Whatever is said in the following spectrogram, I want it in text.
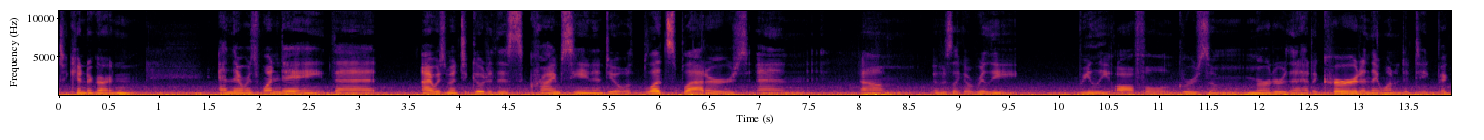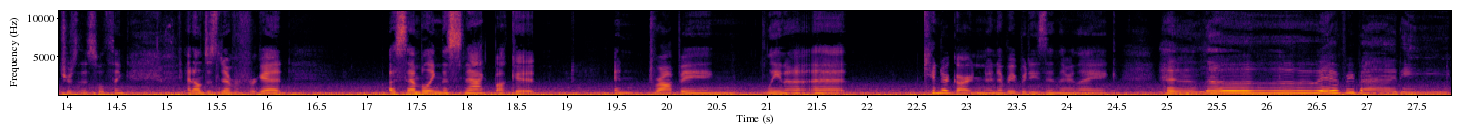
to kindergarten. And there was one day that i was meant to go to this crime scene and deal with blood splatters and um, it was like a really really awful gruesome murder that had occurred and they wanted to take pictures of this whole thing and i'll just never forget assembling the snack bucket and dropping Lena at kindergarten, and everybody's in there like, "Hello, everybody,"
